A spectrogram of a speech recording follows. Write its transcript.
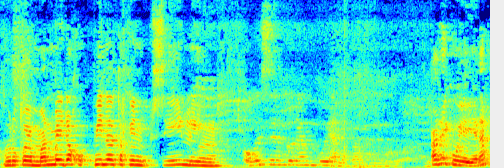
pero kay man may dako pinatakin siling. Okay, sir ko rin po yan. Ari kuya yan ah?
